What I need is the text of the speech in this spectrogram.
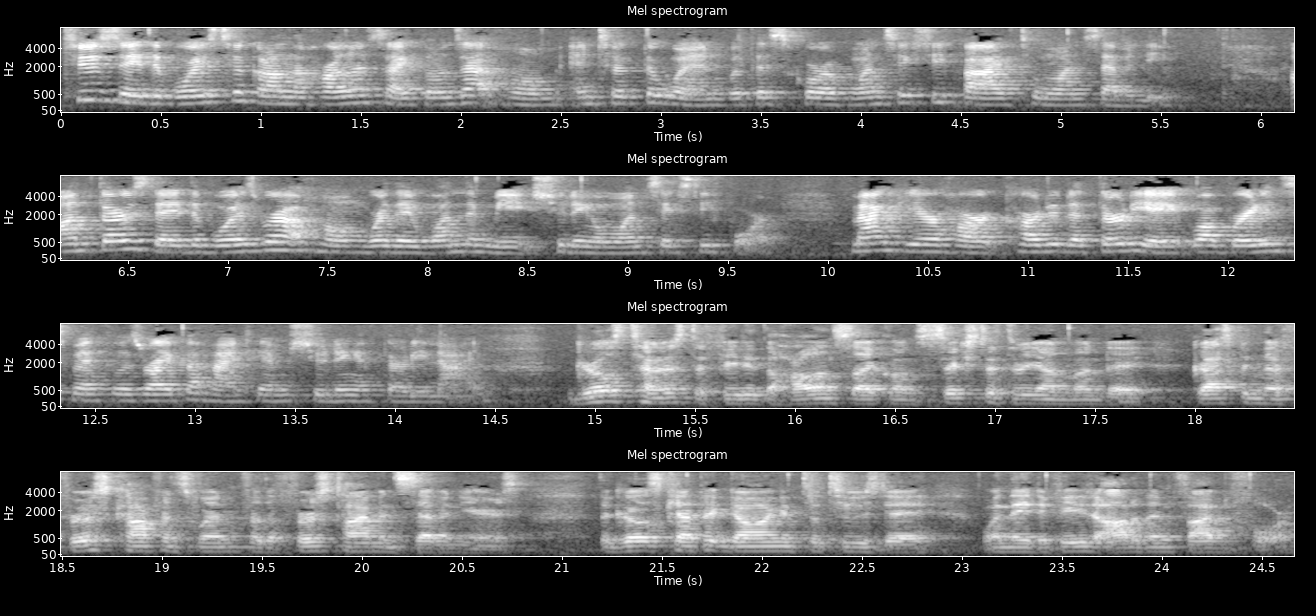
Tuesday, the boys took on the Harlan Cyclones at home and took the win with a score of 165 to 170. On Thursday, the boys were at home where they won the meet, shooting a 164. Matt Gearhart carded a 38, while Braden Smith was right behind him, shooting a 39. Girls tennis defeated the Harlan Cyclones 6 3 on Monday, grasping their first conference win for the first time in seven years. The girls kept it going until Tuesday when they defeated Audubon 5 4.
